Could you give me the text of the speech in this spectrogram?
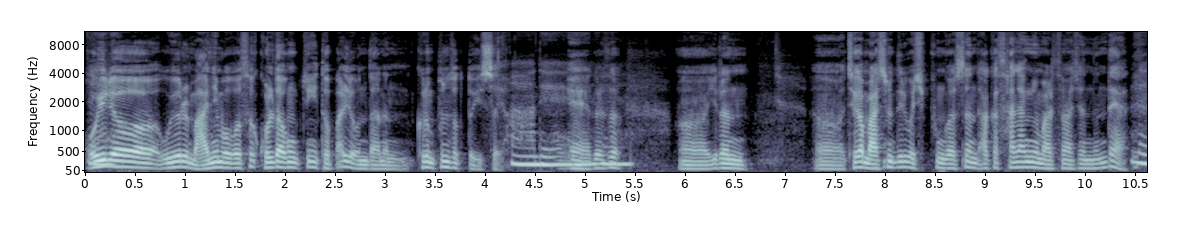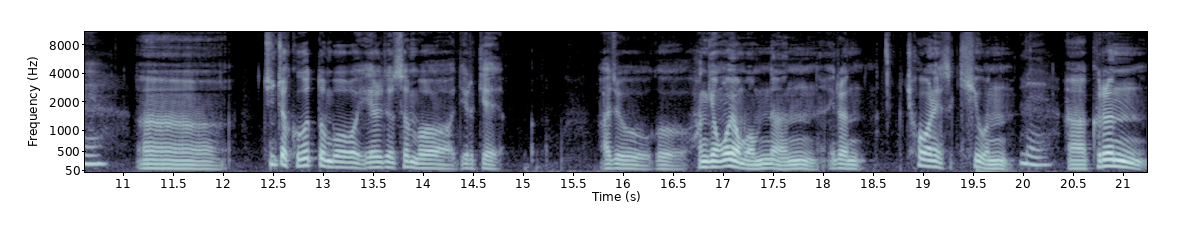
네. 오히려 우유를 많이 먹어서 골다공증이 더 빨리 온다는 그런 분석도 있어요. 아, 네. 예, 그래서 어, 이런 어, 제가 말씀드리고 싶은 것은 아까 산양유 말씀하셨는데 네. 어, 진짜 그것도 뭐 예를 들어서 뭐 이렇게 아주 그 환경 오염 없는 이런 초원에서 키운 네. 어, 그런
